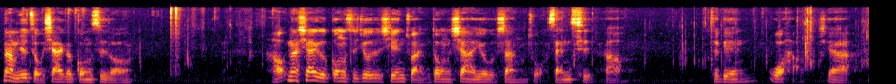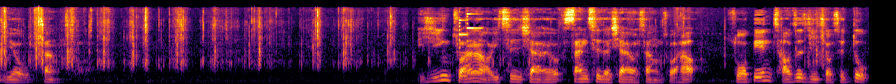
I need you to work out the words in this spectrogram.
那我们就走下一个公式喽。好，那下一个公式就是先转动下右上左三次啊。这边握好，下右上左，已经转好一次下右三次的下右上左。好，左边朝自己九十度，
